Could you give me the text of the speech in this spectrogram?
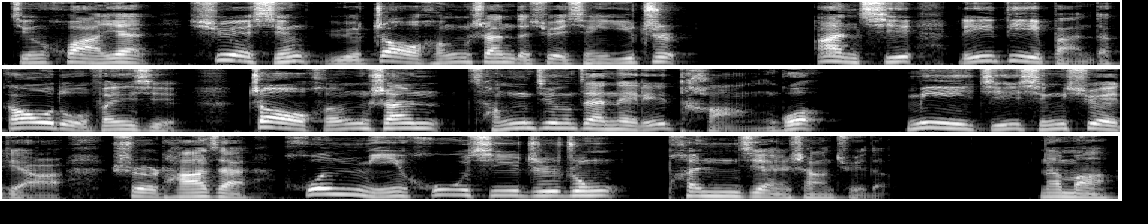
经化验，血型与赵恒山的血型一致。按其离地板的高度分析，赵恒山曾经在那里躺过。密集型血点是他在昏迷呼吸之中喷溅上去的，那么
